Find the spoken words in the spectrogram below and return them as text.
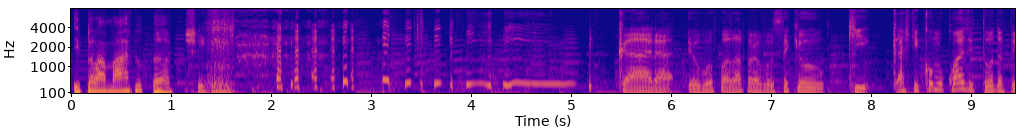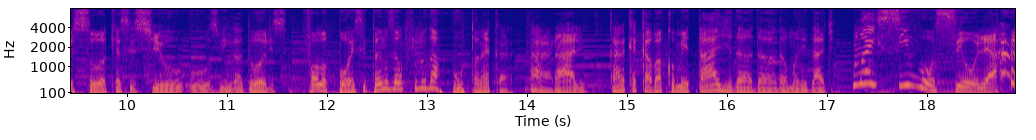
e pela Marvel, Thanos. Cara, eu vou falar pra você que eu. Que, acho que como quase toda pessoa que assistiu Os Vingadores, falou, pô, esse Thanos é um filho da puta, né, cara? Caralho. O cara quer acabar com metade da, da, da humanidade. Mas se você olhar.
